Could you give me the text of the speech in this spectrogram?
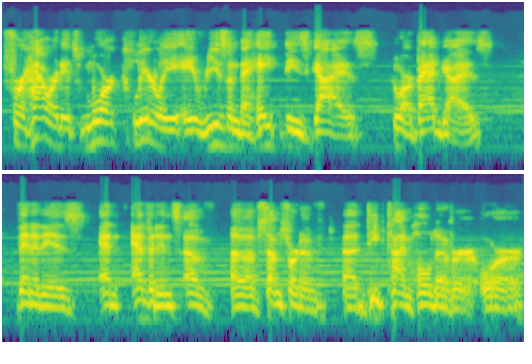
for Howard, it's more clearly a reason to hate these guys who are bad guys than it is an evidence of of some sort of uh, deep time holdover or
